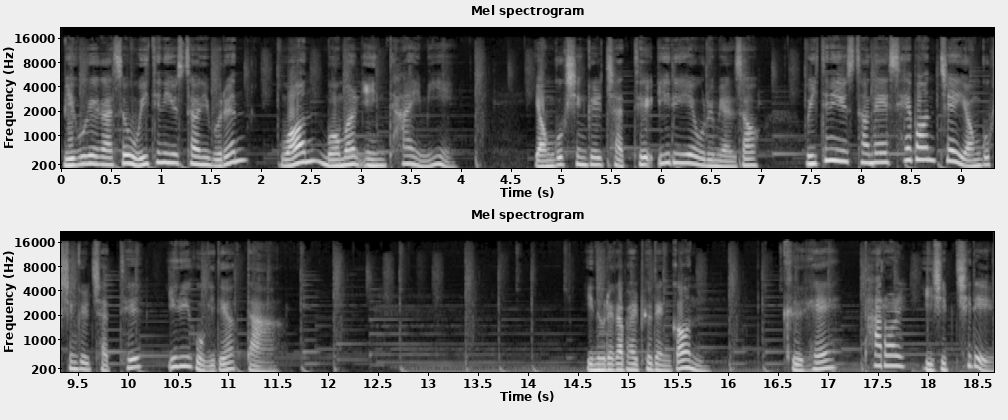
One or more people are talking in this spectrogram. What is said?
미국의 가수 위트니 휴스턴이 부른 One Moment in Time이 영국 싱글 차트 1위에 오르면서 위트니 휴스턴의 세 번째 영국 싱글 차트 1위 곡이 되었다. 이 노래가 발표된 건 그해 8월 27일.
